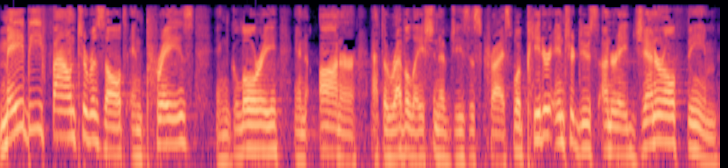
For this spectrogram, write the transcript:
may be found to result in praise and glory and honor at the revelation of Jesus Christ. What Peter introduced under a general theme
